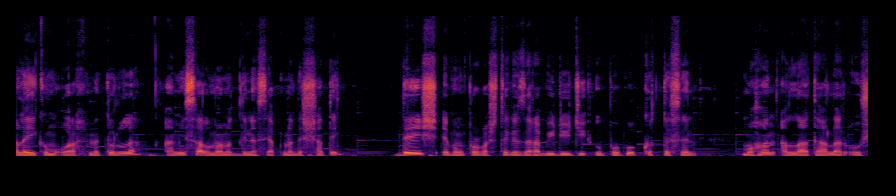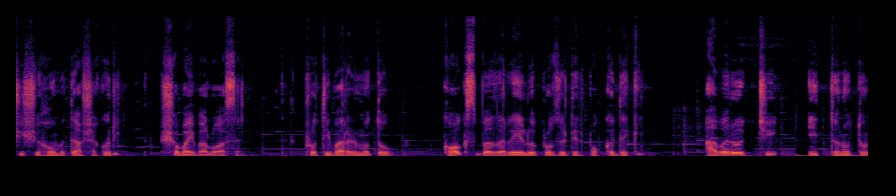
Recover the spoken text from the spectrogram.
আলাইকুম ওরহমতুল্লাহ আমি সালমান উদ্দিন আছি আপনাদের সাথে। দেশ এবং প্রবাস থেকে যারা ভিডিওটি উপভোগ করতেছেন, মহান আল্লাহ তাআলার অশিষ সহমতে আশা করি সবাই ভালো আছেন। প্রতিবারের মতো কক্সবাজার রেলওয়ে প্রজেক্টের পক্ষ থেকে আবারও একটি নিত্য নতুন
